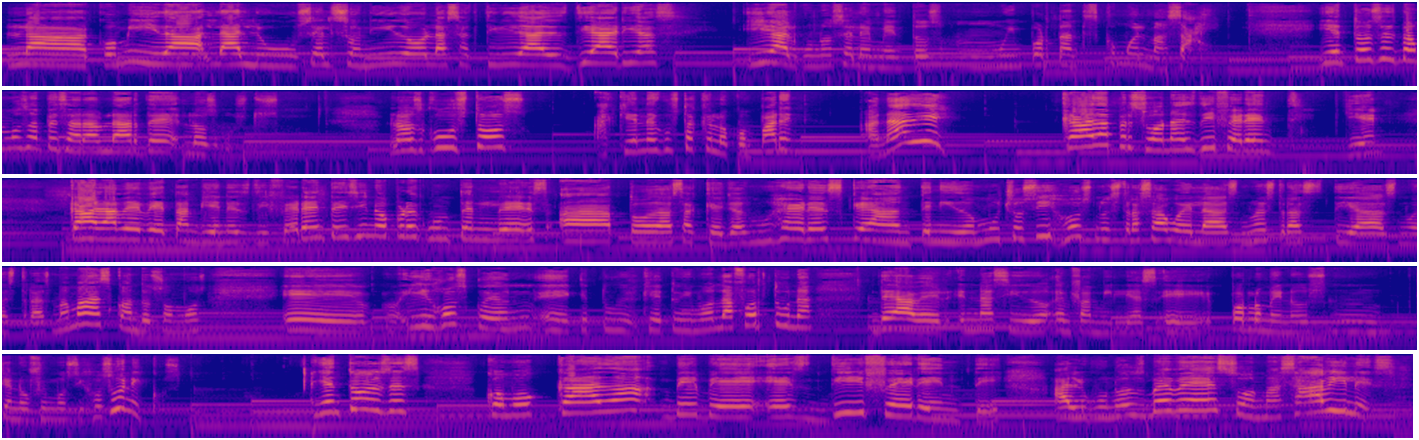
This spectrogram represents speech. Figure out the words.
la comida, la luz, el sonido, las actividades diarias y algunos elementos muy importantes como el masaje. Y entonces vamos a empezar a hablar de los gustos. Los gustos, ¿a quién le gusta que lo comparen? A nadie. Cada persona es diferente. Bien. Cada bebé también es diferente y si no, pregúntenles a todas aquellas mujeres que han tenido muchos hijos, nuestras abuelas, nuestras tías, nuestras mamás, cuando somos eh, hijos eh, que, tuvimos la fortuna de haber nacido en familias, eh, por lo menos mm, que no fuimos hijos únicos. Y entonces, como cada bebé es diferente, algunos bebés son más hábiles,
